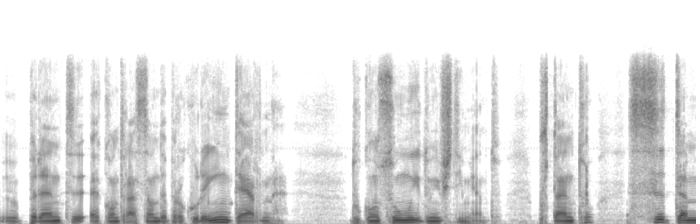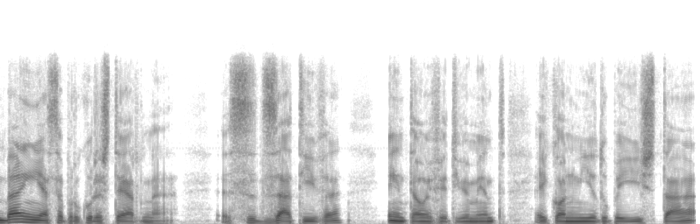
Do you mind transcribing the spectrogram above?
uh, perante a contração da procura interna do consumo e do investimento. Portanto, se também essa procura externa se desativa, então efetivamente a economia do país está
